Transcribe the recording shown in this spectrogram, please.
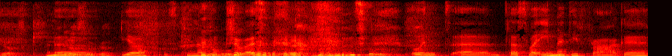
Ja, aus China Äh, sogar. Ja, aus China komischerweise. und und äh, das war immer die Frage,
